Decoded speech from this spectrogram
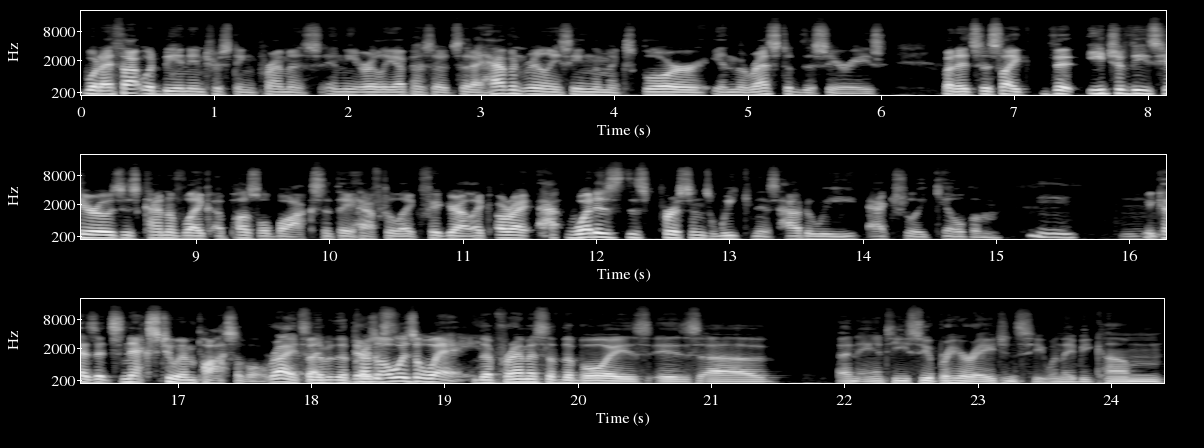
what I thought would be an interesting premise in the early episodes that I haven't really seen them explore in the rest of the series. But it's just like that each of these heroes is kind of like a puzzle box that they have to like figure out like all right what is this person's weakness how do we actually kill them Mm. because it's next to impossible Right, so but the- the there's premise- always a way The premise of the boys is uh, an anti superhero agency when they become.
